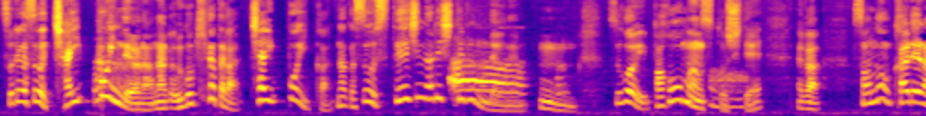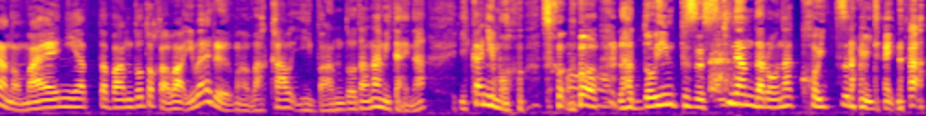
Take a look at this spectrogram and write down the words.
それがすごいチャイっぽいんだよな。なんか動き方がチャイっぽいか。なんかすごいステージ慣れしてるんだよねうん。すごいパフォーマンスとして、なんかその彼らの前にやったバンドとかは、いわゆるまあ若いバンドだなみたいな。いかにも そのラッドウィンプス好きなんだろうな、こいつらみたいな。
